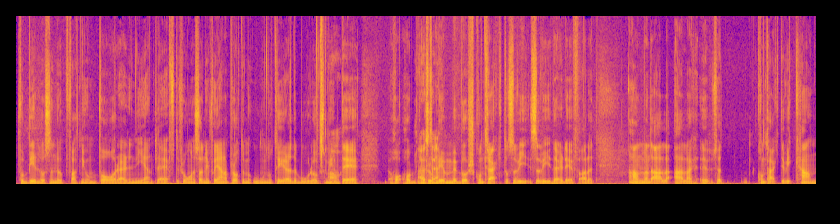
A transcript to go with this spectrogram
får bilda oss en uppfattning om var är den egentliga efterfrågan. Så ni får gärna prata med onoterade bolag som ja. inte är, har, har problem med börskontrakt och så, vid, så vidare i det fallet. Använd alla, alla eh, kontakter vi kan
